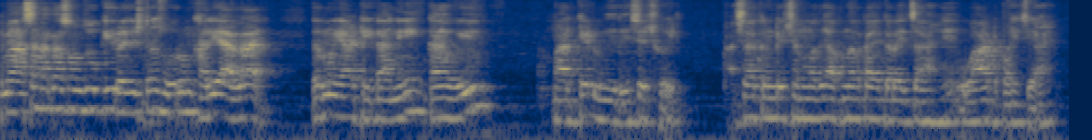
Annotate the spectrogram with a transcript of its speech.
तुम्ही असं नका समजू की रेजिस्टन्स वरून खाली आलाय. तर मग या ठिकाणी काय होईल? मार्केट रिसेच होईल. अशा कंडिशनमध्ये आपल्याला काय करायचं आहे? वाट पाहिजे आहे.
